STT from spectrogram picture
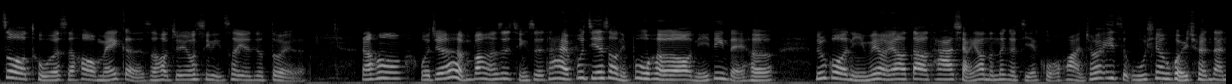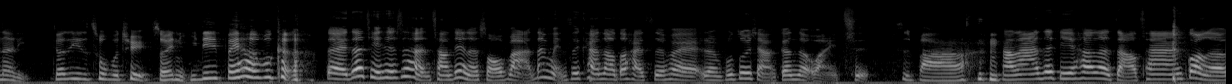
做图的时候、没梗的时候，就用心理测验就对了。然后我觉得很棒的事情是，他还不接受你不喝哦，你一定得喝。如果你没有要到他想要的那个结果的话，你就会一直无限回圈在那里，就是一直出不去。所以你一定非喝不可。对，这其实是很常见的手法，但每次看到都还是会忍不住想跟着玩一次，是吧？好啦，这集喝了早餐，逛了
